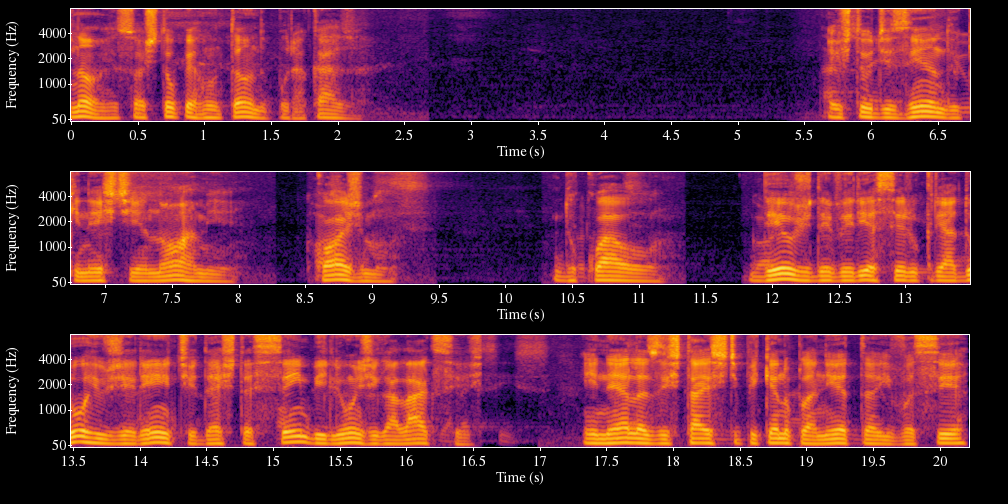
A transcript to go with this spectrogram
Não, eu só estou perguntando por acaso. Eu estou dizendo que neste enorme cosmo, do qual Deus deveria ser o criador e o gerente destas 100 bilhões de galáxias, e nelas está este pequeno planeta e você,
